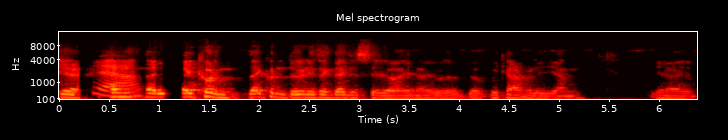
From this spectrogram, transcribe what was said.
yeah. yeah. And they, they couldn't they couldn't do anything. They just said, oh, you know, we can't really, um, you know,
